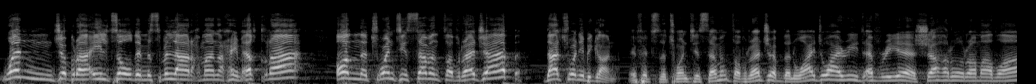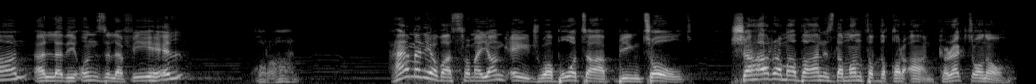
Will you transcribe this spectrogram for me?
When Jibreel told him, Bismillah ar-Rahman ar-Rahim, Iqra, on the 27th of Rajab, that's when he began. If it's the 27th of Rajab, then why do I read every year? Shahru Ramadan, alladhi unzila fihi Quran. How many of us from a young age were brought up being told, Shahr Ramadan is the month of the Quran, correct or no?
